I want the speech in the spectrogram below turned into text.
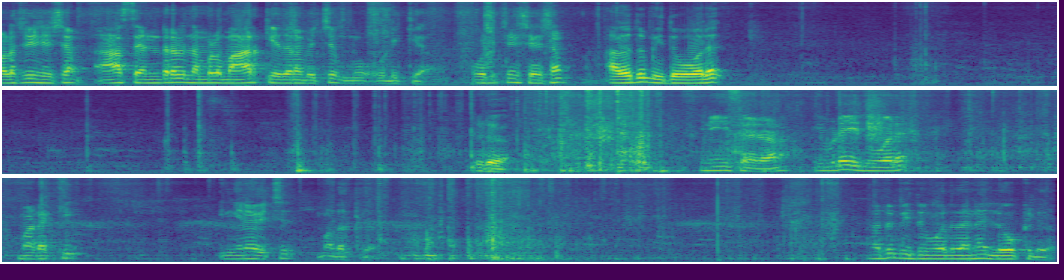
വളച്ചതിന് ശേഷം ആ സെന്ററിൽ നമ്മൾ മാർക്ക് ചെയ്തതിനെ വെച്ച് ഒടിക്കുക. ഒടിച്ചതിന് ശേഷം അതും ഇതുപോലെ ഇടുക. ഇനി ഈ സൈഡാണ്. ഇവിടെ ഇതുപോലെ മടക്കി ഇങ്ങനെ വെച്ച് മടക്കുക. അതും ഇതുപോലെ തന്നെ ലോക്ക് ഇടുക.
